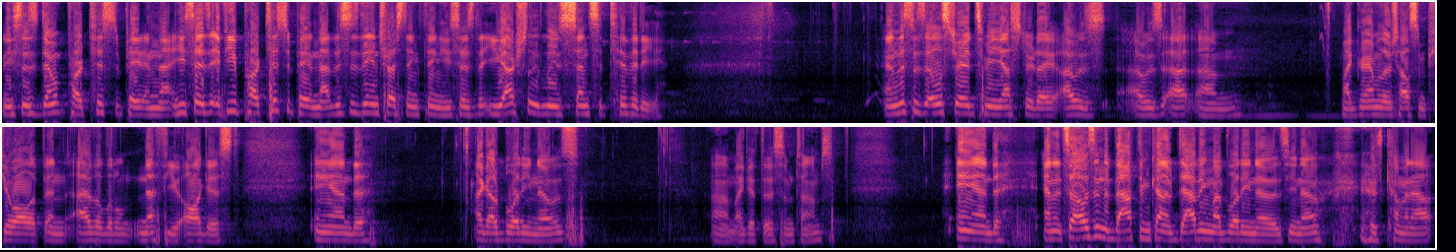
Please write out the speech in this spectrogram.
And he says, don't participate in that. He says, if you participate in that, this is the interesting thing. He says that you actually lose sensitivity. And this was illustrated to me yesterday. I was, I was at um, my grandmother's house in Puyallup, and I have a little nephew, August. And uh, I got a bloody nose. Um, I get those sometimes. And, and so I was in the bathroom kind of dabbing my bloody nose, you know, it was coming out.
